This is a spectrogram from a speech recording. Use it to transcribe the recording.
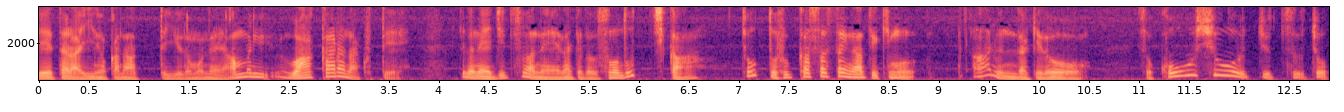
えたらいいのかなっていうのもねあんまり分からなくて。けどね実はねだけどそのどっちかちょっと復活させたいなっていう気もあるんだけどそう交渉術ちょっ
